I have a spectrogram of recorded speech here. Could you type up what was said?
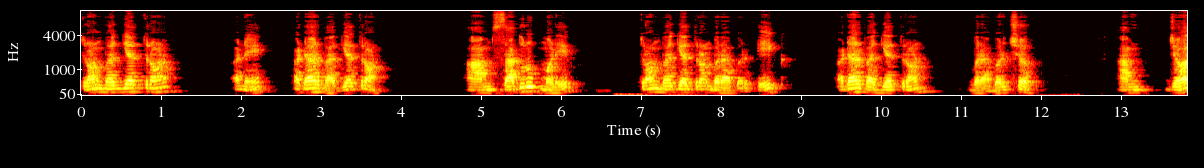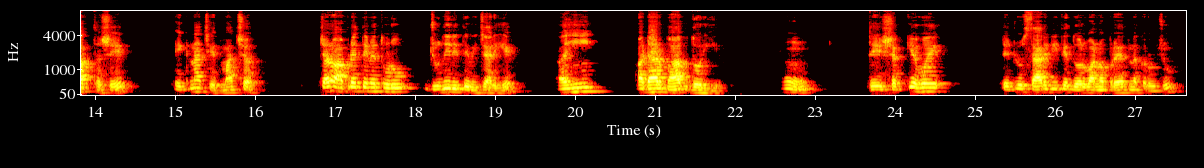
ત્રણ ભાગ્યા ત્રણ અને અઢાર ભાગ્યા ત્રણ. આમ સાદુરૂપ મળે ત્રણ ભાગ્યા ત્રણ બરાબર એક, અઢાર ભાગ્યા ત્રણ બરાબર છ. આમ જવાબ થશે એકના છેદમાં છ. ચાલો આપણે તેને થોડું જુદી રીતે વિચારીએ. અહીં અઢાર ભાગ દોરીએ. હું તે શક્ય હોય તેટલું સારી રીતે દોરવાનો પ્રયત્ન કરું છું.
